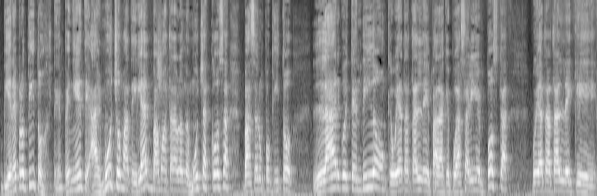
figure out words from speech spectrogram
viene prontito. Estén pendientes. Hay mucho material. Vamos a estar hablando de muchas cosas. Va a ser un poquito largo y tendido, aunque voy a tratar de, para que pueda salir en podcast, voy a tratar de que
